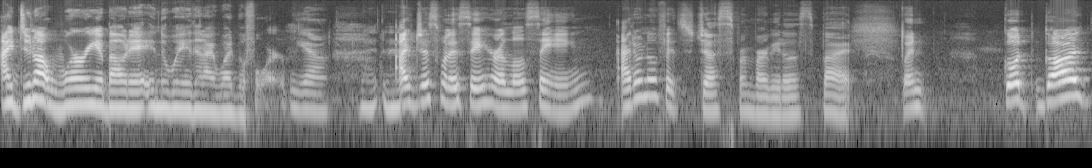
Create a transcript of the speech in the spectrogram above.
I do not worry about it in the way that I would before. Yeah. I just want to say her a little saying. I don't know if it's just from Barbados, but when God, God,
